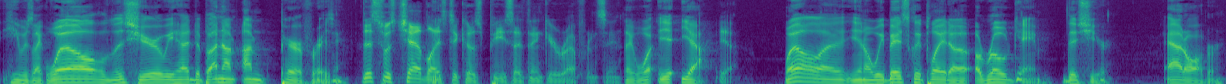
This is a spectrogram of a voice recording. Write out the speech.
he was like, "Well, this year we had to." And I'm, I'm paraphrasing. This was Chad Leistikow's piece, I think you're referencing. Like what? y- Yeah. Yeah. Well, uh, you know, we basically played a, a road game this year at Auburn.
